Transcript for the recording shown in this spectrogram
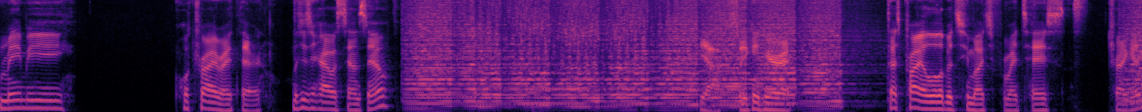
Maybe we'll try right there. Let's just hear how it sounds now. Yeah, so you can hear it that's probably a little bit too much for my taste. Let's try again.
